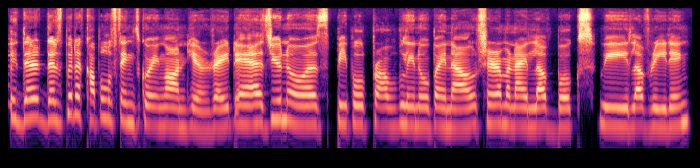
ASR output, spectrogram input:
There, there's been a couple of things going on here, right? As you know, as people probably know by now, Sriram and I love books. We love reading.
